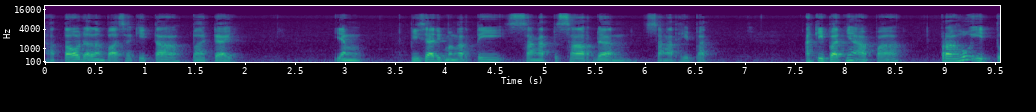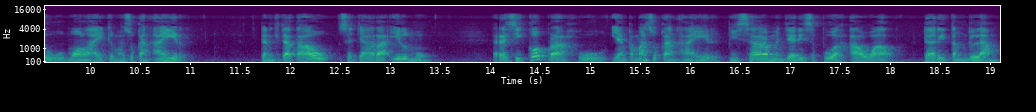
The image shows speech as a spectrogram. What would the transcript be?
atau dalam bahasa kita badai yang bisa dimengerti sangat besar dan sangat hebat. Akibatnya apa? Perahu itu mulai kemasukan air. Dan kita tahu secara ilmu resiko perahu yang kemasukan air bisa menjadi sebuah awal dari tenggelam.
